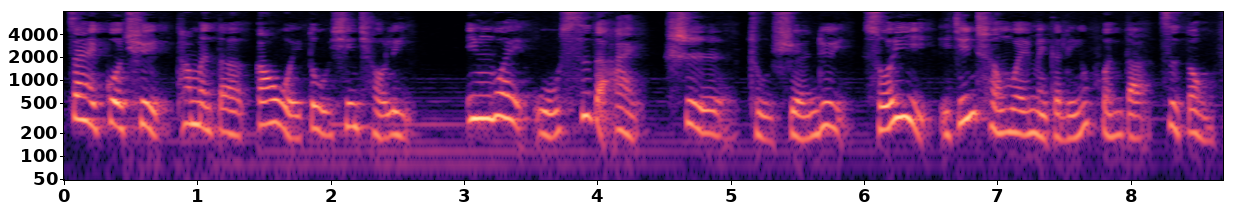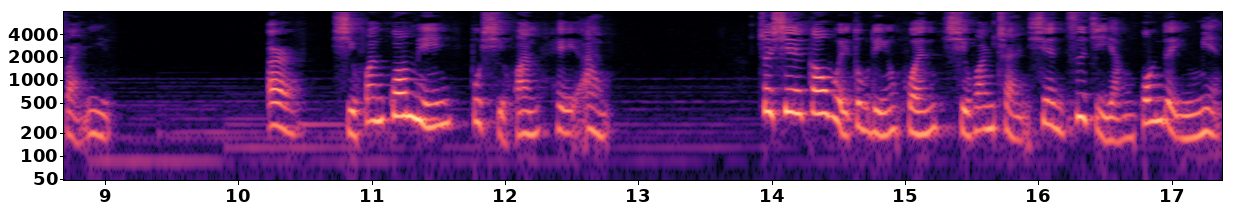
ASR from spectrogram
在过去，他们的高维度星球里，因为无私的爱是主旋律，所以已经成为每个灵魂的自动反应。二、喜欢光明，不喜欢黑暗。这些高维度灵魂喜欢展现自己阳光的一面，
